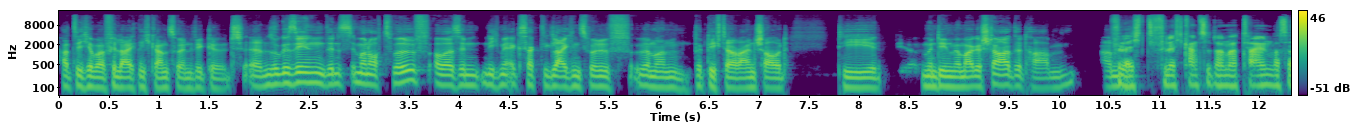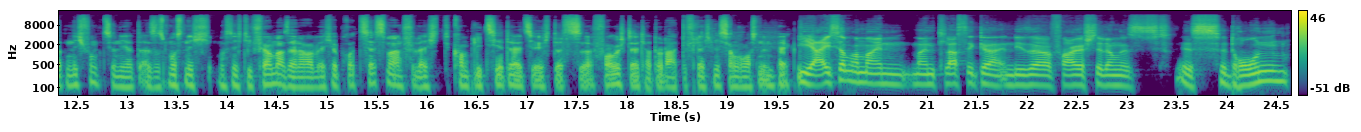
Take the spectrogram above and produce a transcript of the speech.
hat sich aber vielleicht nicht ganz so entwickelt. Ähm, so gesehen sind es immer noch zwölf, aber es sind nicht mehr exakt die gleichen zwölf, wenn man wirklich da reinschaut, die, mit denen wir mal gestartet haben. Um, vielleicht, vielleicht kannst du da mal teilen, was hat nicht funktioniert. Also es muss nicht, muss nicht die Firma sein, aber welcher Prozess waren vielleicht komplizierter, als ihr euch das äh, vorgestellt habt oder hatte vielleicht nicht so einen großen Impact? Ja, ich sag mal, mein, mein Klassiker in dieser Fragestellung ist, ist Drohnen.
